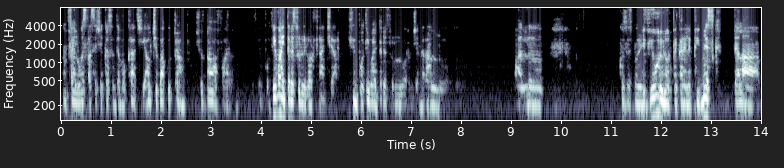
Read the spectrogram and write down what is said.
în felul ăsta, să zice că sunt democrați și au ceva cu Trump și îl dau afară, împotriva interesului lor financiar și împotriva interesului lor în general al cum să spun, review-urilor pe care le primesc de la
